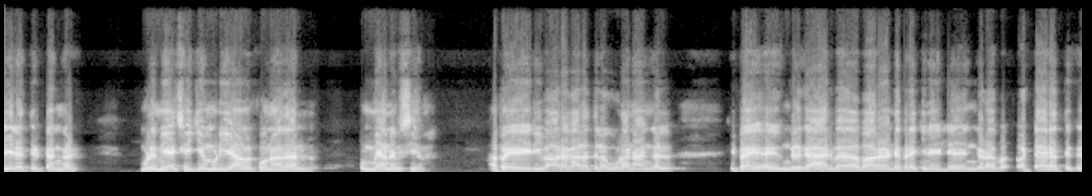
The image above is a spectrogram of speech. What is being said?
வேலை திட்டங்கள் முழுமையாக செய்ய முடியாமல் போனாதான் உண்மையான விஷயம். அப்ப எரிவார காலத்துல கூட நாங்கள் இப்ப எங்களுக்கு யார் வ- வார வேண்டிய பிரச்சனை இல்லை எங்கட வட்டாரத்துக்கு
